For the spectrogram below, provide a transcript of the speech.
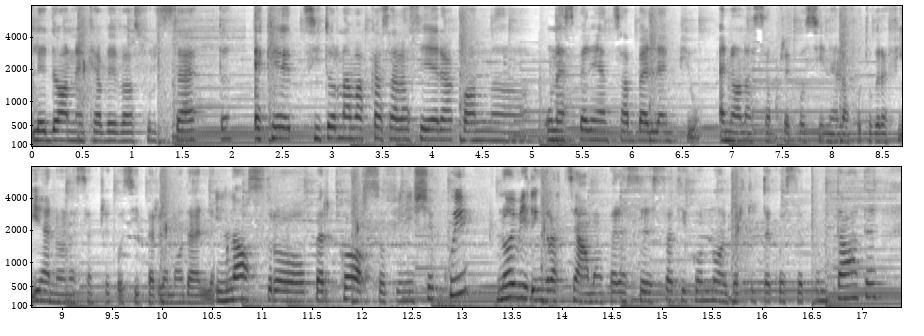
le donne che aveva sul set e che si tornava a casa la sera con eh, un'esperienza bella in più. E non è sempre così nella fotografia e non è sempre così per le modelle. Il nostro percorso finisce qui, noi vi ringraziamo per essere stati con noi per tutte queste puntate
